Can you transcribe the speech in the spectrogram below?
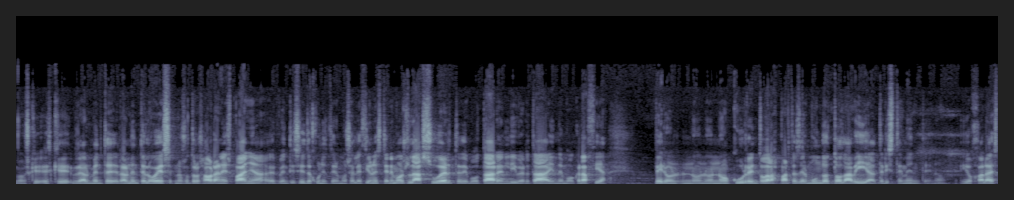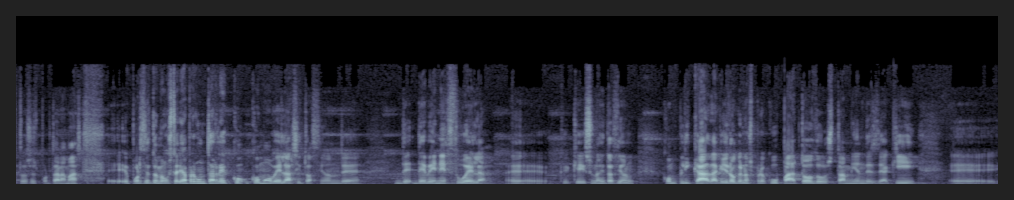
No, es que, es que realmente, realmente lo es. Nosotros ahora en España, el 26 de junio tenemos elecciones, tenemos la suerte de votar en libertad y en democracia, pero no, no, no, ocurre en todas las partes del mundo todavía, tristemente, ¿no? y ojalá esto se exportara más. Eh, por cierto, me gustaría preguntarle cómo, ve la situación de, de, Venezuela, eh, que, que, es una situación complicada, que yo creo que nos preocupa a todos también desde aquí. Eh,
